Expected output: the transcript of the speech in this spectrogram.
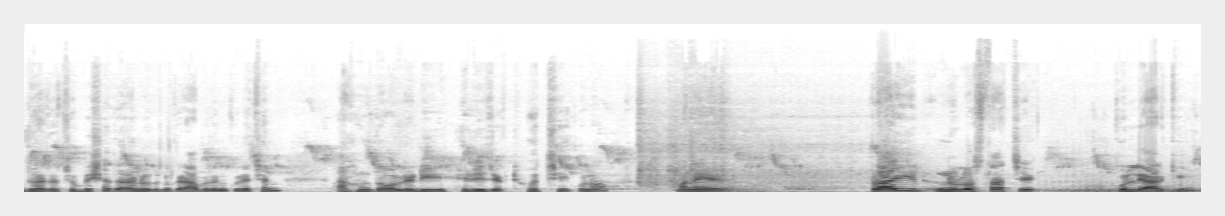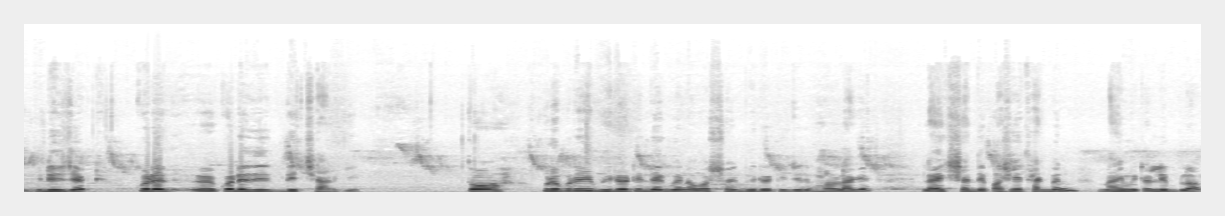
দু হাজার চব্বিশে যারা নতুন করে আবেদন করেছেন, এখন তো অলরেডি রিজেক্ট হচ্ছে কোনো। মানে প্রায় নুলস্তা চেক করলে আর কি রিজেক্ট করে করে দিচ্ছে আর কি। তো পুরোপুরি ভিডিওটি দেখবেন, অবশ্যই ভিডিওটি যদি ভালো লাগে লাইক শেয়ার দিয়ে পাশেই থাকবেন। Mahim Italy vlog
